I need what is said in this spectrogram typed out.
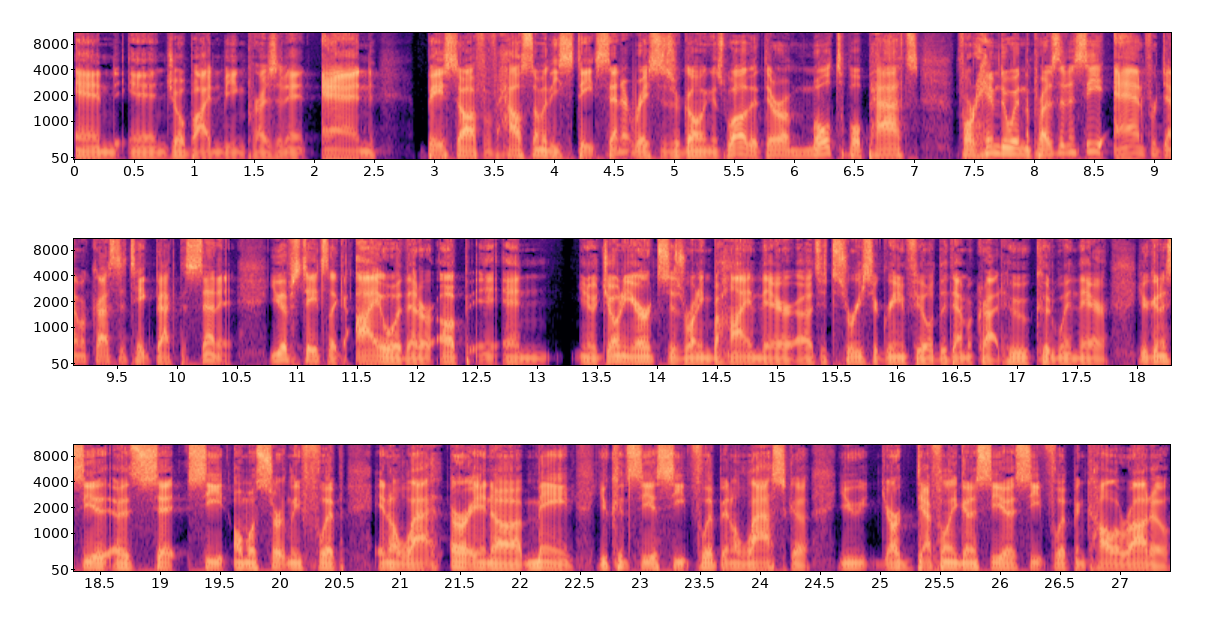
end in Joe Biden being president. And based off of how some of these state Senate races are going as well, that there are multiple paths for him to win the presidency and for Democrats to take back the Senate. You have states like Iowa that are up and you know, Joni Ernst is running behind there uh, to Theresa Greenfield, the Democrat who could win there. You're going to see a, a seat almost certainly flip in Ala- or in uh, Maine. You could see a seat flip in Alaska. You are definitely going to see a seat flip in Colorado.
